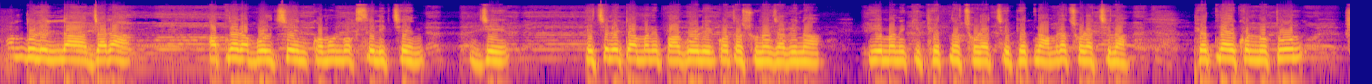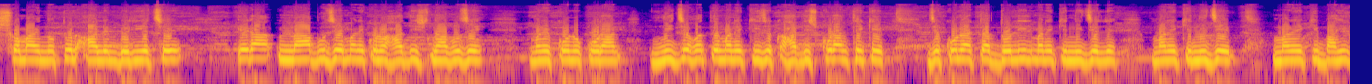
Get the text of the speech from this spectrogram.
আলহামদুলিল্লাহ, যারা আপনারা বলছেন কমন বক্সে লিখছেন যে, এ ছেলেটা মানে পাগল, এর কথা শোনা যাবে না। এ মানে কি ফেতনা ছড়াচ্ছে? ফেতনা আমরা ছড়াচ্ছি না। ফেতনা এখন নতুন, সময় নতুন আলেম বেরিয়েছে। এরা না বুঝে মানে কোনো হাদিস না বুঝে মানে কোনো কোরআন নিজে হতে মানে কি যে হাদিস কোরআন থেকে যে কোনো একটা দলিল মানে কি নিজে মানে কি নিজে মানে কি বাহির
